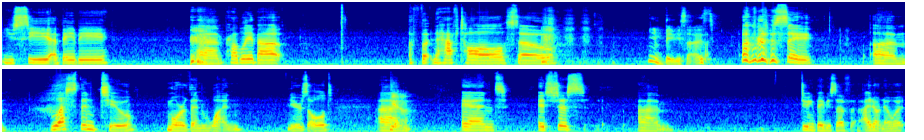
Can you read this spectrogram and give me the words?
you see a baby, um, probably about a foot and a half tall. So You mean baby sized. I'm gonna say, um, less than two, more than one years old. Um, yeah. and it's just um doing baby stuff i don't know what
